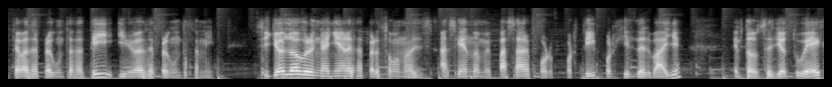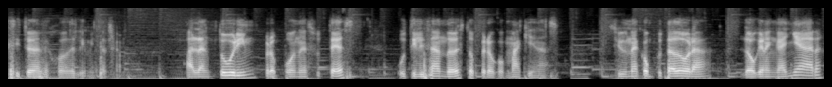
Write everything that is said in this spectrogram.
te va a hacer preguntas a ti y me va a hacer preguntas a mí. Si yo logro engañar a esa persona haciéndome pasar por, por ti, por Gil del Valle, entonces yo tuve éxito en ese juego de limitación. Alan Turing propone su test utilizando esto pero con máquinas. Si una computadora logra engañar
